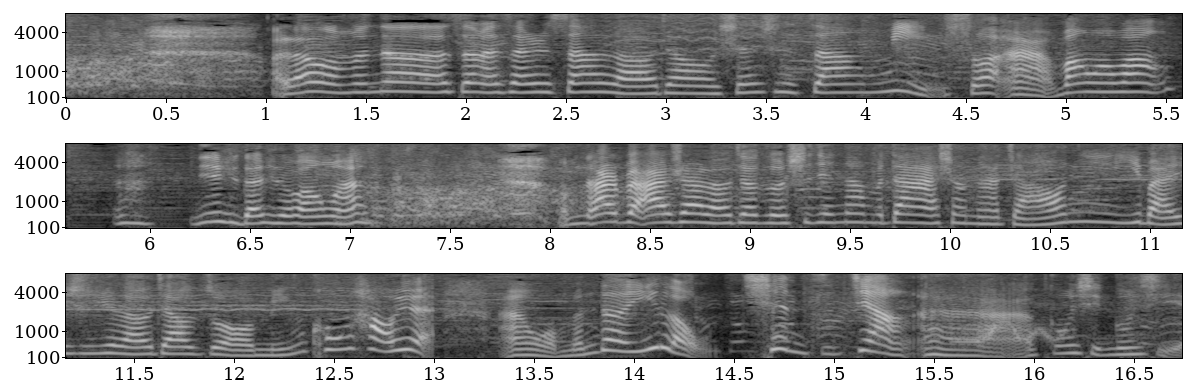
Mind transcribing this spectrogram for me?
好了，我们的三百三十三楼叫绅士桑蜜说啊，汪汪汪。你也是单身汪吗？我们的二百二十二楼叫做世界那么大，上哪找你？一百一十一楼叫做明空皓月。啊，我们的一楼茜子酱啊，恭喜恭喜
